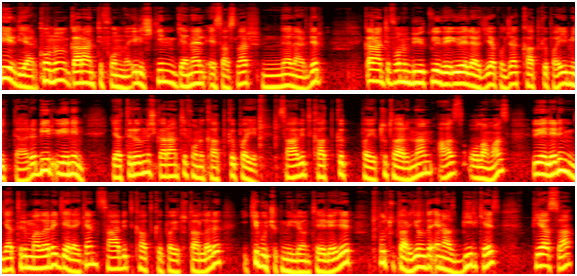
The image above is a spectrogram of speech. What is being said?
Bir diğer konu garanti fonuna ilişkin genel esaslar nelerdir? Garanti fonun büyüklüğü ve üyelerce yapılacak katkı payı miktarı bir üyenin yatırılmış garanti fonu katkı payı sabit katkı payı tutarından az olamaz. Üyelerin yatırmaları gereken sabit katkı payı tutarları 2,5 milyon TL'dir. Bu tutar yılda en az bir kez piyasa,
